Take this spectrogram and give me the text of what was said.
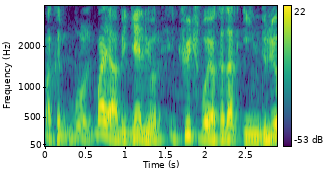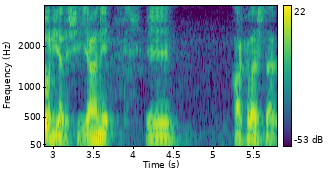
bakın bu bayağı bir geliyor 2-3 boya kadar indiriyor yarışı. Yani e, arkadaşlar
